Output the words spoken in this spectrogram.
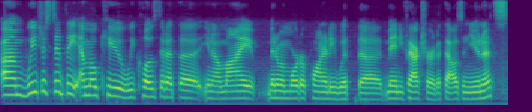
Um, we just did the MOQ. We closed it at the, you know, my minimum order quantity with the manufacturer at a thousand units,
